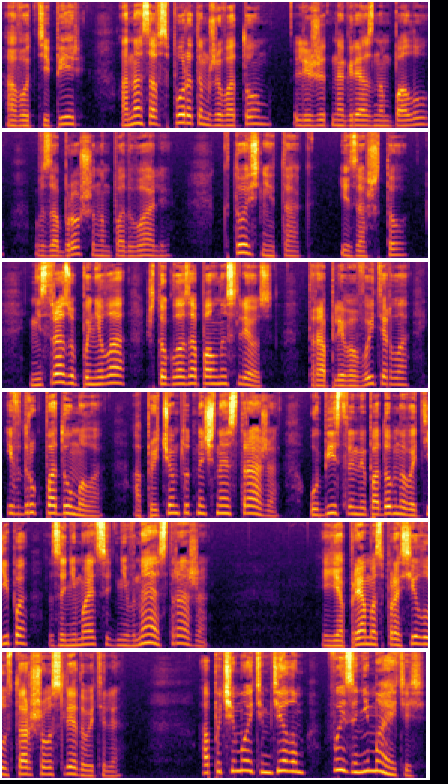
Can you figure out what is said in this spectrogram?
А вот теперь она со вспоротым животом лежит на грязном полу в заброшенном подвале. Кто с ней так? И за что? Не сразу поняла, что глаза полны слез. Торопливо вытерла и вдруг подумала — а при чем тут ночная стража? Убийствами подобного типа занимается дневная стража. И я прямо спросила у старшего следователя. «А почему этим делом вы занимаетесь?»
